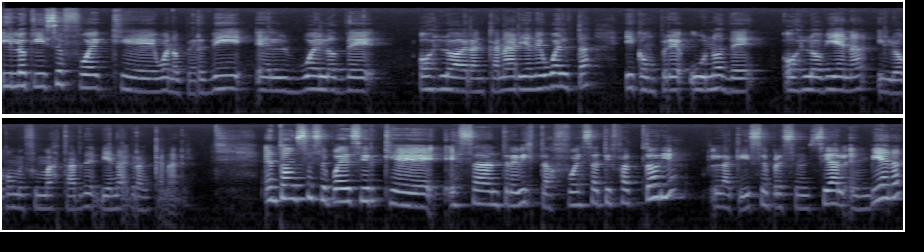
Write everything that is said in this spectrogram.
y lo que hice fue que, bueno, perdí el vuelo de Oslo a Gran Canaria de vuelta y compré uno de Oslo-Viena y luego me fui más tarde Viena-Gran Canaria. Entonces se puede decir que esa entrevista fue satisfactoria, la que hice presencial en Viena,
